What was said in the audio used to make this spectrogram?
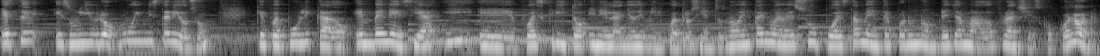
Este es un libro muy misterioso que fue publicado en Venecia y eh, fue escrito en el año de 1499 supuestamente por un hombre llamado Francesco Colonna.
